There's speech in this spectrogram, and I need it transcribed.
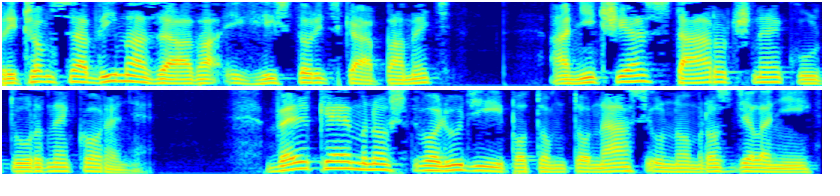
pričom sa vymazáva ich historická pamäť a ničia stáročné kultúrne korene. Veľké množstvo ľudí po tomto násilnom rozdelení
